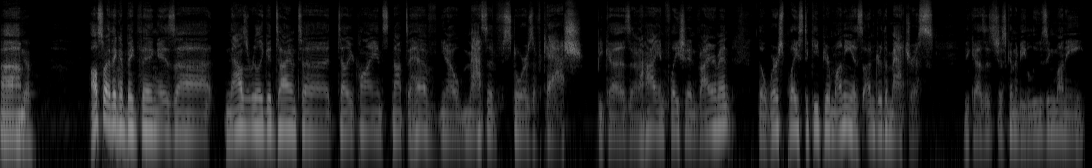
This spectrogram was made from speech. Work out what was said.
Um, Yeah. Also, I think a big thing is uh, now's a really good time to tell your clients not to have you know massive stores of cash because in a high inflation environment, the worst place to keep your money is under the mattress because it's just going to be losing money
